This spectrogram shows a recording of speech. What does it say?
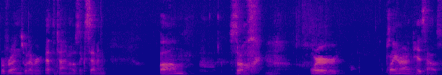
we're friends, whatever. At the time, I was like seven. Um, so we're playing around in his house.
